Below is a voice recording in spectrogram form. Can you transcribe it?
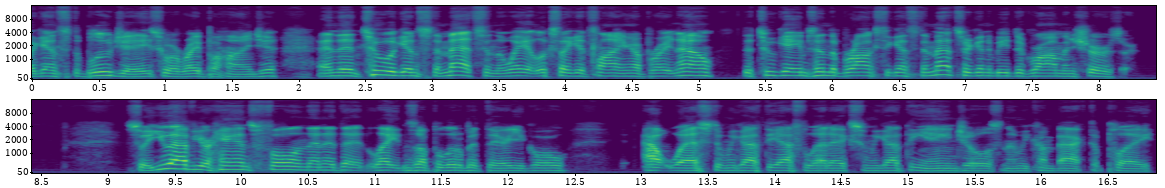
against the Blue Jays, who are right behind you, and then two against the Mets. And the way it looks like it's lining up right now, the two games in the Bronx against the Mets are going to be DeGrom and Scherzer. So you have your hands full, and then it, it lightens up a little bit there. You go out west, and we got the Athletics, and we got the Angels, and then we come back to play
